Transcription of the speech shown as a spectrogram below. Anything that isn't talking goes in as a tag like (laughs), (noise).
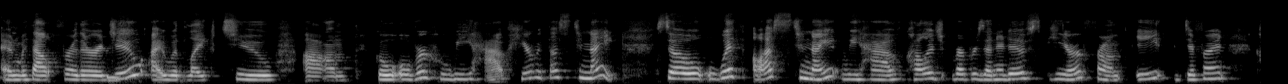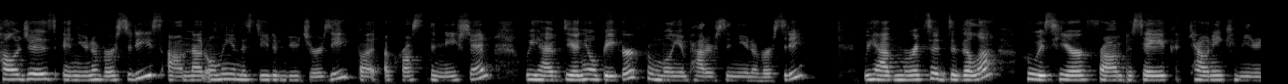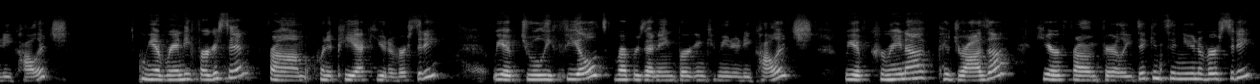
And without further ado, I would like to um, go over who we have here with us tonight. So with us tonight, we have college representatives here from eight different colleges and universities, um, not only in the state of New Jersey, but across the nation. We have Daniel Baker from William Paterson University. We have Maritza Davila, who is here from Passaic County Community College. We have Randy Ferguson from Quinnipiac University. We have Julie Field representing Bergen Community College. We have Karina Pedraza here from Fairleigh Dickinson University.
